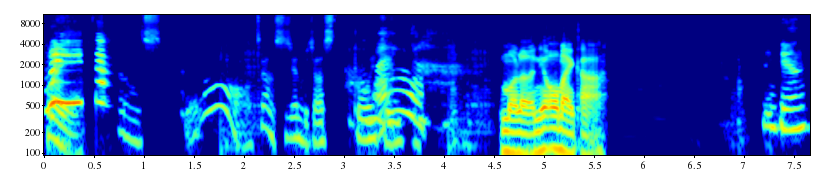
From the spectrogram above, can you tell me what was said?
会这样时间哦，这样时间比较多一点。怎么了？你 Oh my god！今天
